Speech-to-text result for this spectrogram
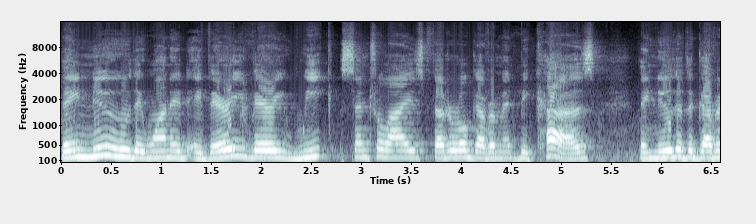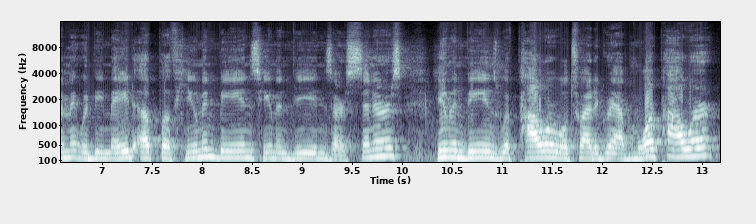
they knew they wanted a very, very weak, centralized federal government because they knew that the government would be made up of human beings. Human beings are sinners. Human beings with power will try to grab more power.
